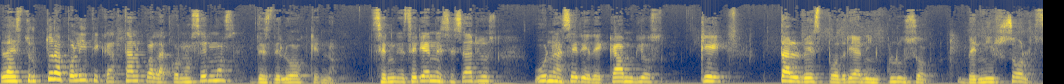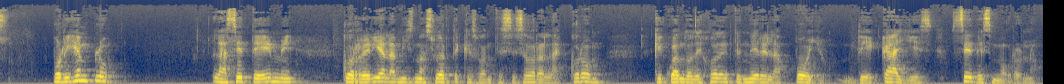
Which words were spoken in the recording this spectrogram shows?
La estructura política tal cual la conocemos, desde luego que no. Serían necesarios una serie de cambios que tal vez podrían incluso venir solos. Por ejemplo, la CTM correría la misma suerte que su antecesora, la CROM, que cuando dejó de tener el apoyo de calles se desmoronó.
